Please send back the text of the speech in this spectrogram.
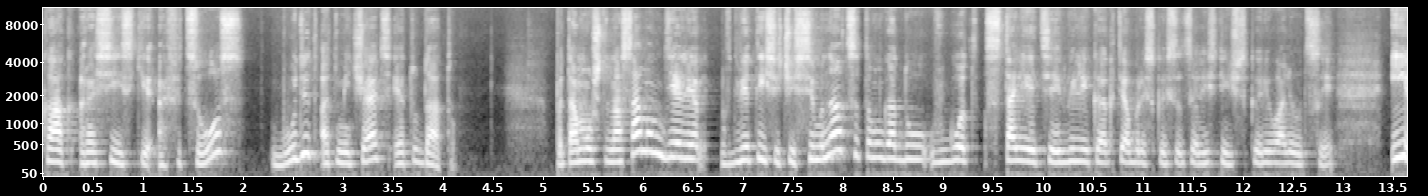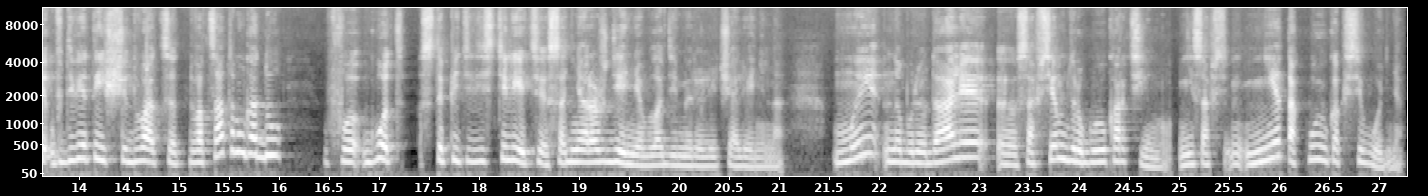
как российский официоз будет отмечать эту дату. Потому что на самом деле в 2017 году, в год столетия Великой Октябрьской социалистической революции, и в 2020 году – в год 150-летия со дня рождения Владимира Ильича Ленина мы наблюдали э, совсем другую картину, не, совсем, не такую, как сегодня.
